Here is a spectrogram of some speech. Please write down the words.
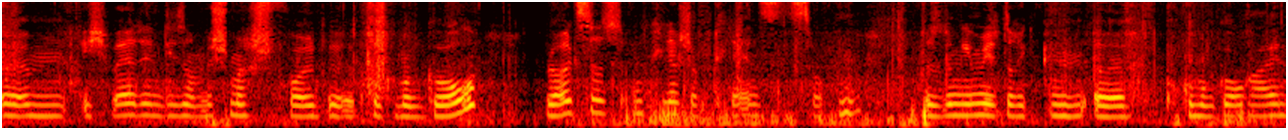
Ähm, ich werde in dieser Mischmasch-Folge Pokémon Go, Brawl Stars und Clash of Clans zocken. Also dann gehen wir direkt in äh, Pokémon Go rein.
